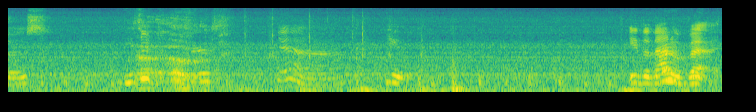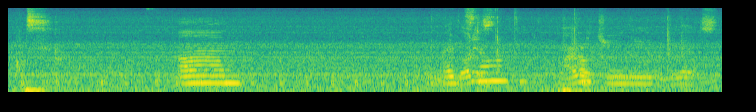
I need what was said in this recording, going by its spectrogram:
fence. These are doctors. Yeah. You. Either that or vet. Um. What is- Redstone? Why would you need redstone?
